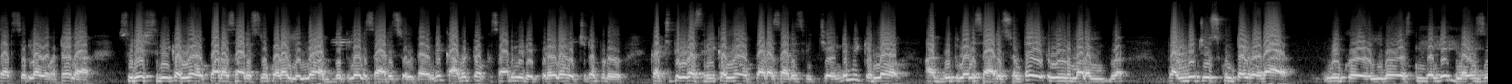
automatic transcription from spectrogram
సారీస్లో ఒకటైన సురేష్ శ్రీకన్య ఉప్పాడ సారీస్లో కూడా ఎన్నో అద్భుతమైన సారీస్ ఉంటాయండి. కాబట్టి ఒకసారి మీరు ఎప్పుడైనా వచ్చినప్పుడు ఖచ్చితంగా శ్రీకన్య ఉప్పాడ సారీస్ ఇచ్చేయండి. మీకు ఎన్నో అద్భుతమైన సారీస్ ఉంటాయి. ఇక మీరు మనం పళ్ళు చూసుకుంటే కూడా మీకు ఇది వస్తుందండి. బ్లౌజ్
